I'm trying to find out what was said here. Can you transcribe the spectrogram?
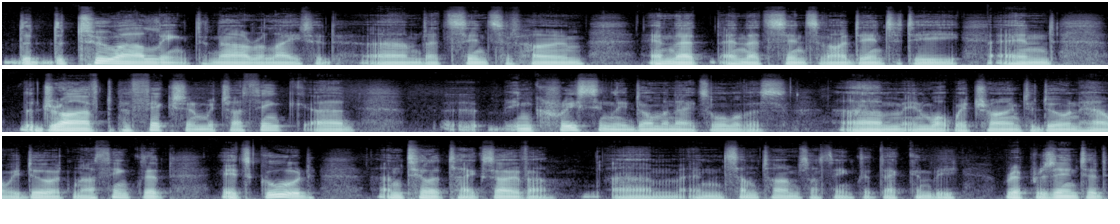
the, the two are linked and are related. Um, that sense of home, and that and that sense of identity, and the drive to perfection, which I think uh, uh, increasingly dominates all of us um, in what we're trying to do and how we do it. And I think that it's good until it takes over. Um, and sometimes I think that that can be represented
